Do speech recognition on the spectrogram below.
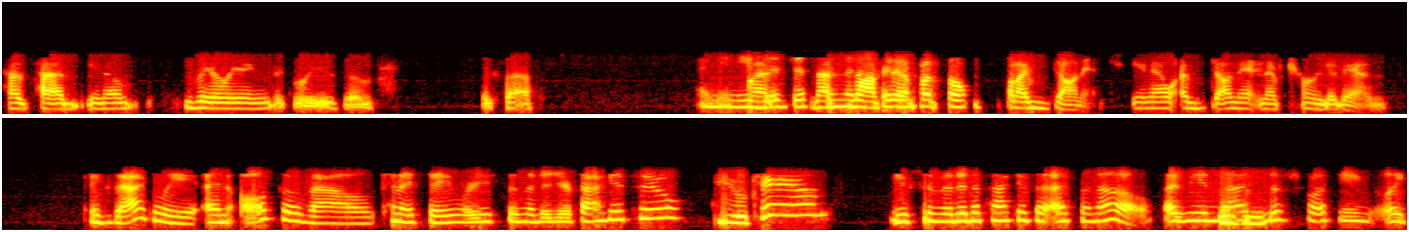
has had you know varying degrees of success. I mean, you but did just that's not pretty that, but the, but I've done it. You know, I've done it and I've turned it in. Exactly. And also, Val, can I say where you submitted your packet to? You can. You submitted a packet to SNL. I mean, that's Mhm. just fucking like.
